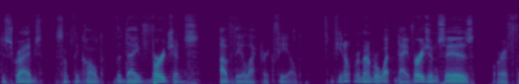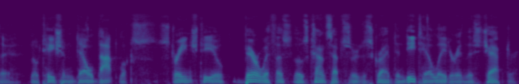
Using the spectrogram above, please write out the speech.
describes something called the divergence of the electric field. If you don't remember what divergence is, or if the notation del dot looks strange to you, bear with us. Those concepts are described in detail later in this chapter.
